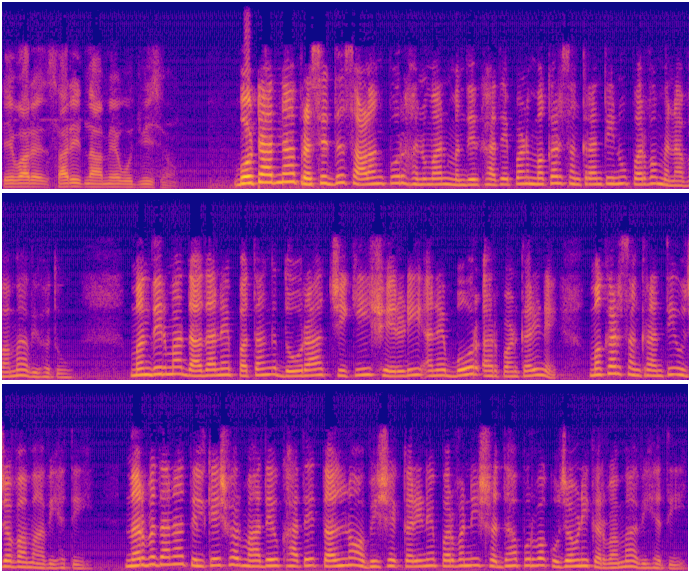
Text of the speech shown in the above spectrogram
તહેવાર સારી રીતના અમે ઉજવીશું. બોટાદના પ્રસિદ્ધ સાળંગપુર હનુમાન મંદિર ખાતે પણ મકર સંક્રાંતિનું પર્વ મનાવવામાં આવ્યું હતું. મંદિરમાં દાદાને પતંગ, દોરા, ચીકી, શેરડી અને બોર અર્પણ કરીને મકર સંક્રાંતિ ઉજવવામાં આવી હતી. નર્મદાના તિલકેશ્વર મહાદેવ ખાતે તલનો અભિષેક કરીને પર્વની શ્રદ્ધાપૂર્વક ઉજવણી કરવામાં આવી હતી.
